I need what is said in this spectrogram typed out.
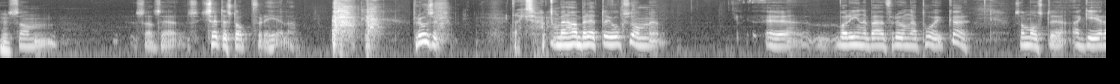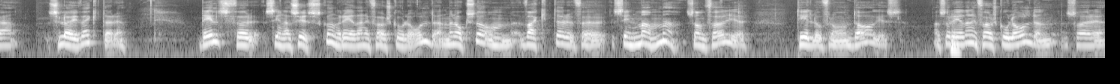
Mm. Som så att säga sätter stopp för det hela. Prosit. Tack så Men han berättar ju också om eh, vad det innebär för unga pojkar som måste agera slöjväktare. Dels för sina syskon redan i förskoleåldern. Men också om vakter för sin mamma som följer till och från dagis. Alltså Mm. redan i förskoleåldern så är det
